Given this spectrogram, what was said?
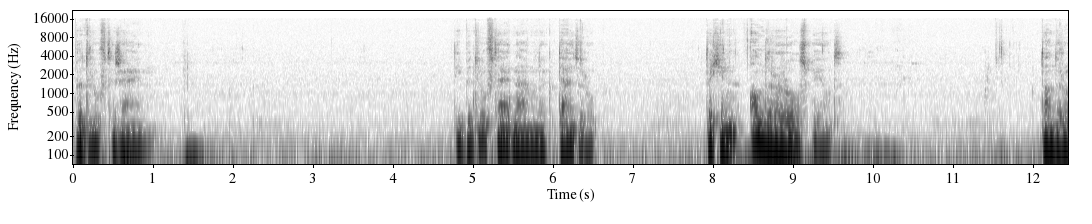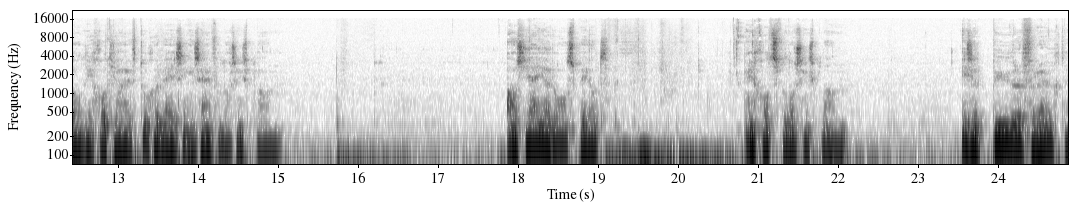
bedroefd te zijn. Die bedroefdheid namelijk duidt erop dat je een andere rol speelt dan de rol die God jou heeft toegewezen in zijn verlossingsplan. Als jij een rol speelt in Gods verlossingsplan, is er pure vreugde.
